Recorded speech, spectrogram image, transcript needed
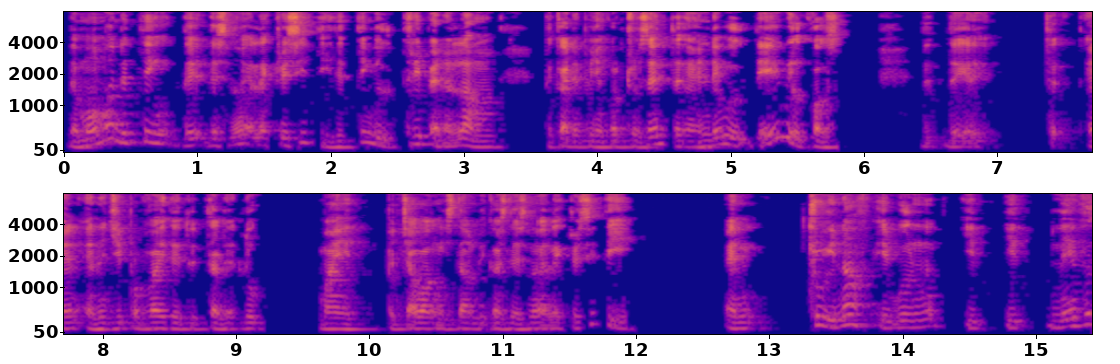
The moment the thing the, there's no electricity the thing will trip an alarm dekat dia punya control center and they will they will cause the, the, the energy provider to tell that look my pencawang is down because there's no electricity. And true enough it will not, it it never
